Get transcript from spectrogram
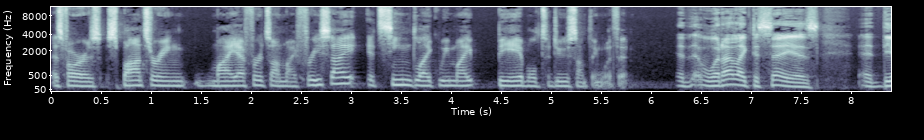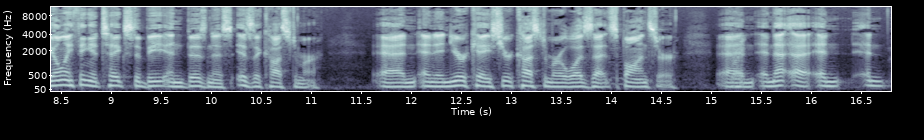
as far as sponsoring my efforts on my free site, it seemed like we might be able to do something with it. What I like to say is uh, the only thing it takes to be in business is a customer. And and in your case your customer was that sponsor. And and that uh, and and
